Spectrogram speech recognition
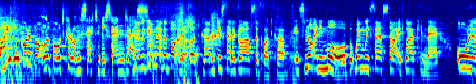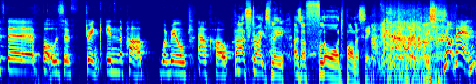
Why have you got a bottle of vodka on the set of EastEnders? No, we didn't have a bottle of vodka. We just had a glass of vodka. It's not anymore, but when we first started working there, all of the bottles of drink in the pub were real alcohol. That strikes me as a flawed policy. Not then.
